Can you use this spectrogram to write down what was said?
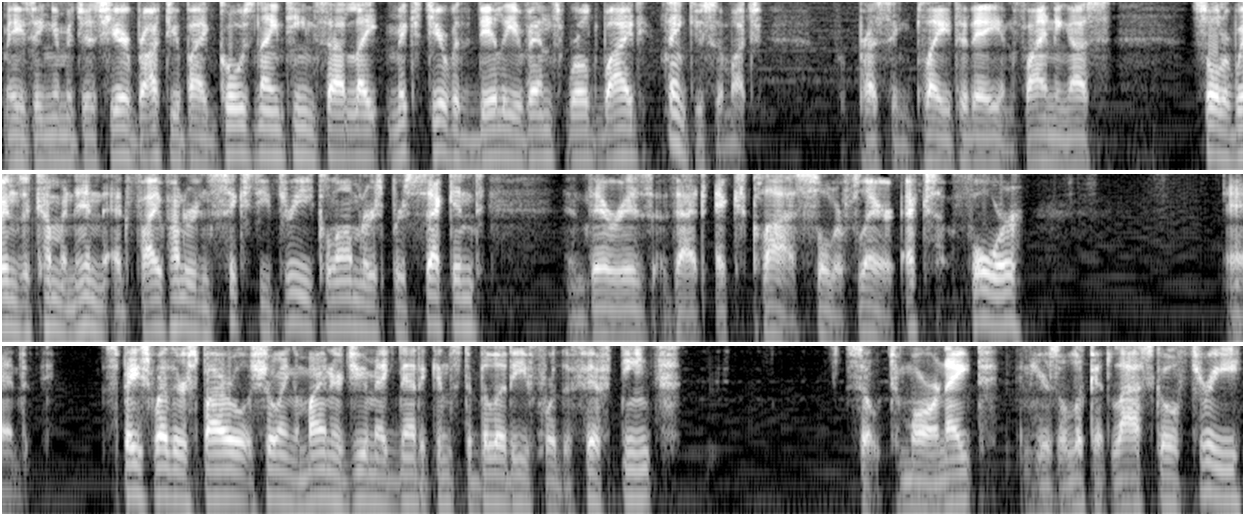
Amazing images here brought to you by GOES 19 satellite mixed here with daily events worldwide. Thank you so much for pressing play today and finding us. Solar winds are coming in at 563 kilometers per second, and there is that X class solar flare X4. And space weather spiral showing a minor geomagnetic instability for the 15th. So, tomorrow night, and here's a look at LASCO 3,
